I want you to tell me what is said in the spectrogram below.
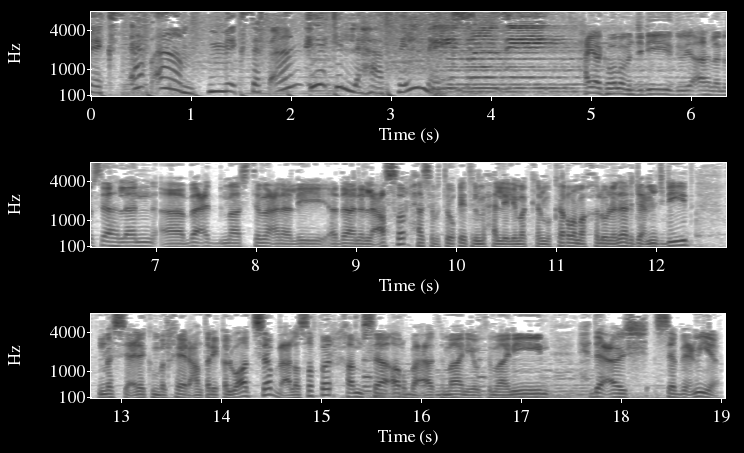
Mix FM. Mix FM هي كلها في ال mix. حياكم الله من جديد ويا أهلا وسهلا. آه بعد ما استمعنا لأذان العصر حسب التوقيت المحلي لمكة المكرمة خلونا نرجع من جديد. نمسي عليكم بالخير عن طريق الواتساب على صفر خمسة أربعة ثمانية وثمانين أحد سبعمية.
